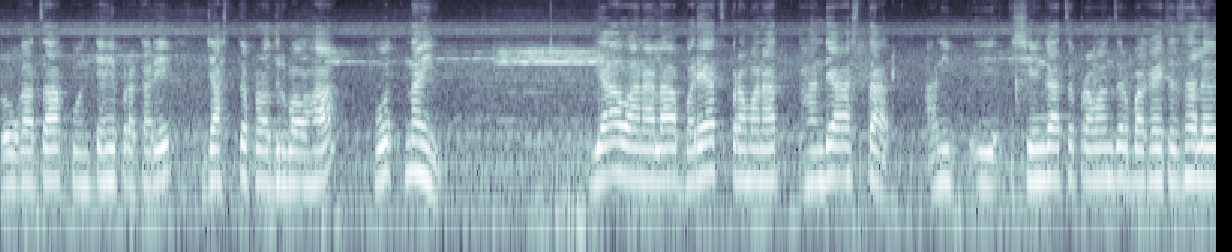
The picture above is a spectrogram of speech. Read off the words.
रोगाचा कोणत्याही प्रकारे जास्त प्रादुर्भाव हा होत नाही. या वाणाला बऱ्याच प्रमाणात फांद्या असतात आणि शेंगाचं प्रमाण जर बघायचं झालं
